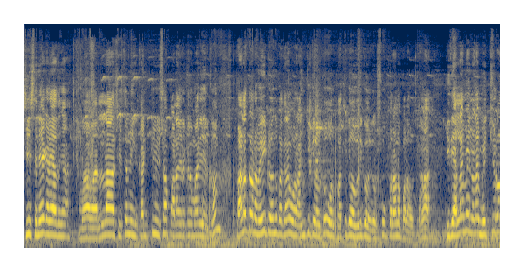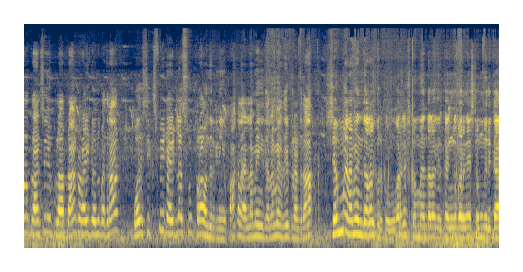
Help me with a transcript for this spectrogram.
சீசனே கிடையாதுங்க. எல்லா சீசனும் நீங்கள் கண்டினியூஸாக பழம் இருக்கிற மாதிரி இருக்கும். பழத்தோட வெயிட் வந்து பார்த்தீங்கன்னா ஒரு அஞ்சு கிலோ டு ஒரு பத்து கிலோ வரைக்கும் இருக்கும். சூப்பரான பழம் இருக்குங்களா இது எல்லாமே என்னென்னா மெச்சூரான பிளான்ஸு பிளான்ட்டோட ஹைட் வந்து பார்த்தீங்கன்னா ஒரு சிக்ஸ் ஃபீட் ஹைட்டில் சூப்பராக வந்திருக்கு. நீங்கள் பார்க்கலாம். எல்லாமே இது எல்லாமே அதே பிளான்ட் தான். ஸ்டெம் எல்லாமே இந்த அளவுக்கு இருக்கும். உங்கள் பாருங்கள் ஸ்டெம் எந்த அளவுக்கு இருக்கா? இங்கே பாருங்கள் ஸ்டெம் இருக்கா?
